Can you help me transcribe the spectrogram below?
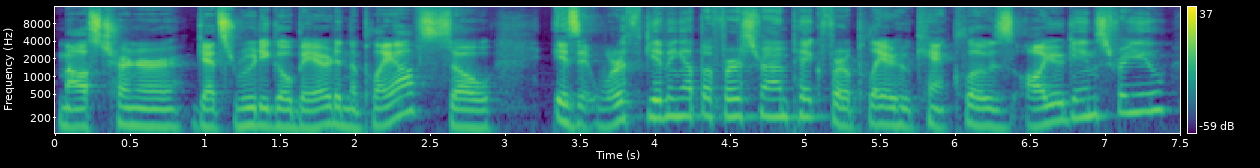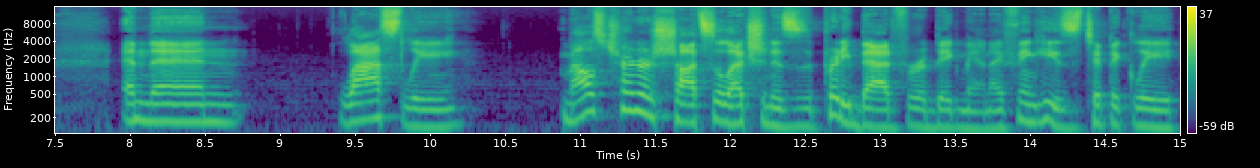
Myles Turner gets Rudy Gobert in the playoffs. So is it worth giving up a first round pick for a player who can't close all your games for you? And then lastly, Myles Turner's shot selection is pretty bad for a big man. I think he's typically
